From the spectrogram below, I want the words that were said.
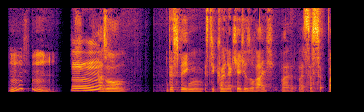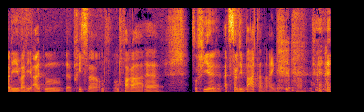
Mhm. Mhm. Also deswegen ist die Kölner Kirche so reich, weil, weil, das, weil, die, weil die alten äh, Priester und, und Pfarrer äh, so viel als Zölibat dann eingeführt haben.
